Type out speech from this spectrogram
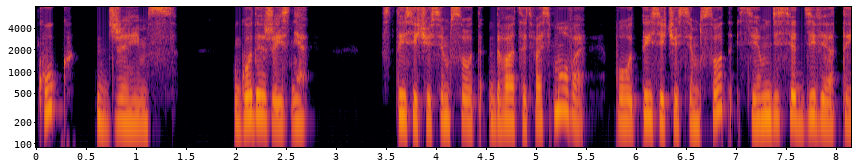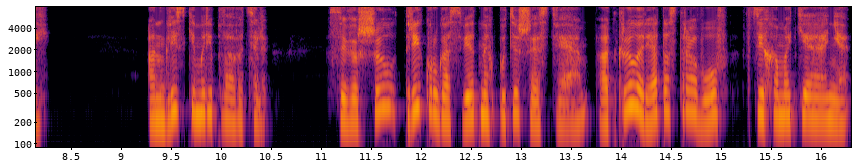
Кук Джеймс. Годы жизни. С 1728 по 1779. Английский мореплаватель Совершил три кругосветных путешествия, открыл ряд островов в Тихом океане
